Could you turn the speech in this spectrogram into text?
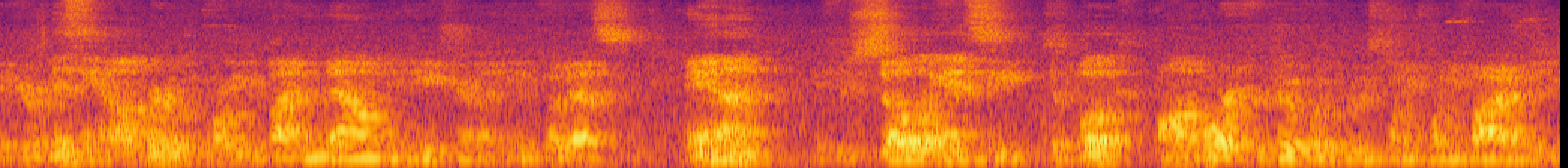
If you're missing an onboard booking form, you can find them down in the atrium at the info desk. And if you're so antsy to book onboard for JoCo Cruise 2025 that you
